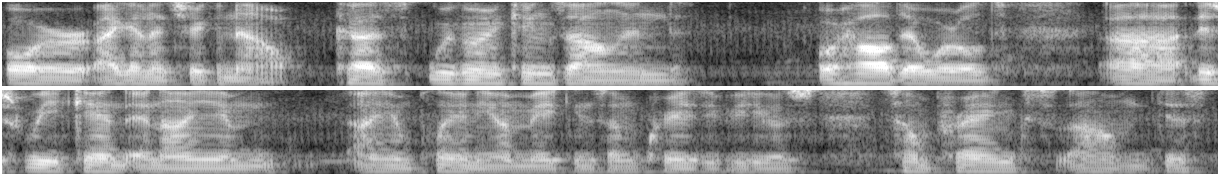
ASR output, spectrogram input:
or I gonna chicken out because we're going to Kings Island or Holiday World uh, this weekend and I am I am planning on making some crazy videos, some pranks, um, just,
